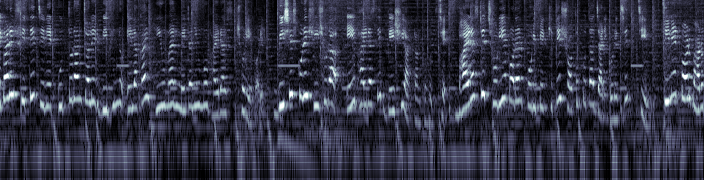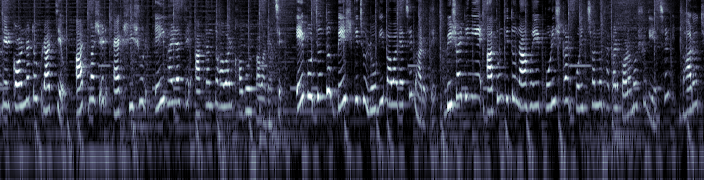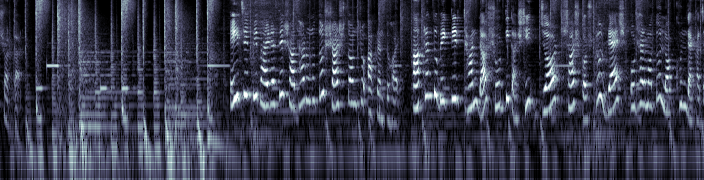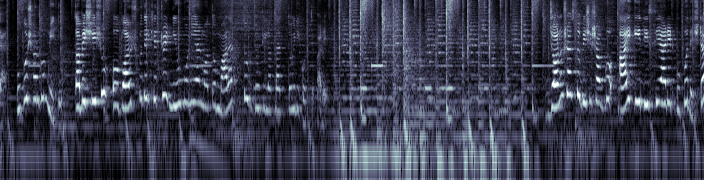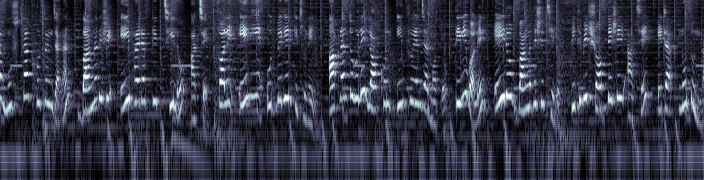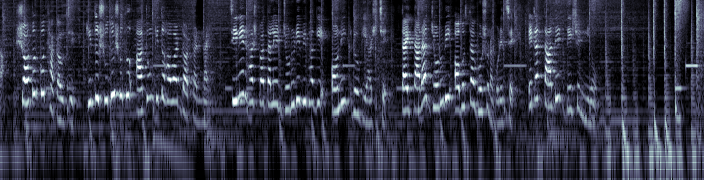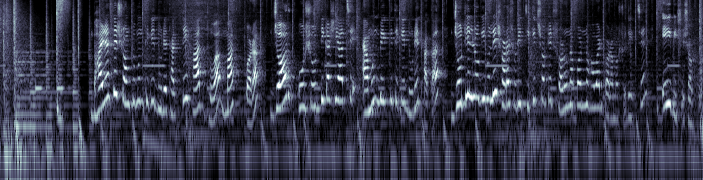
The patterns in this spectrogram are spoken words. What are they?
এবারের শীতে চীনের উত্তরাঞ্চলের বিভিন্ন এলাকায় হিউম্যান মেটানিউমো ভাইরাস ছড়িয়ে পড়ে। বিশেষ করে শিশুরা এ ভাইরাসে বেশি আক্রান্ত হচ্ছে। ভাইরাসটি ছড়িয়ে পড়ার পরিপ্রেক্ষিতে সতর্কতা জারি করেছে চীন। চীনের পর ভারতের কর্ণাটক রাজ্যেও আট মাসের এক শিশুর এই ভাইরাসে আক্রান্ত হওয়ার খবর পাওয়া গেছে। এ পর্যন্ত বেশ কিছু রোগী পাওয়া গেছে ভারতে। বিষয়টি নিয়ে আতঙ্কিত না হয়ে পরিষ্কার পরিচ্ছন্ন থাকার পরামর্শ দিয়েছে ভারত সরকার। এইচএমপি ভাইরাসে সাধারণত শ্বাসতন্ত্র আক্রান্ত হয়। আক্রান্ত ব্যক্তির ঠান্ডা, সর্দি, কাশি, জ্বর, শ্বাসকষ্ট, র্যাশ ওঠার মতো লক্ষণ দেখা যায়। উপসর্গ মৃদু। তবে শিশু ও বয়স্কদের ক্ষেত্রে নিউমোনিয়ার মতো মারাত্মক জটিলতা তৈরি করতে পারে। জনস্বাস্থ্য বিশেষজ্ঞ আইইডিসিআর এর উপদেষ্টা মুস্তাক হোসেন জানান, বাংলাদেশে এই ভাইরাসটি ছিল, আছে। ফলে এ নিয়ে উদ্বেগের কিছু নেই। আক্রান্ত হলে লক্ষণ ইনফ্লুয়েঞ্জার মতো। তিনি বলেন, এই রোগ বাংলাদেশে ছিল। পৃথিবীর সব দেশেই আছে, এটা নতুন না। সতর্ক থাকা উচিত। কিন্তু শুধু শুধু আতঙ্কিত হওয়ার দরকার নাই। চীনের হাসপাতালের জরুরি বিভাগে অনেক রোগী আসছে। তাই তারা জরুরি অবস্থা ঘোষণা করেছে। এটা তাদের দেশের নিয়ম। ভাইরাসের সংক্রমণ থেকে দূরে থাকতে হাত ধোয়া, মাস্ক পরা, জ্বর ও সর্দি কাশি আছে এমন ব্যক্তি থেকে দূরে থাকা জটিল রোগী হলে সরাসরি চিকিৎসকের শরণাপন্ন হওয়ার পরামর্শ দিচ্ছেন এই বিশেষজ্ঞ।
